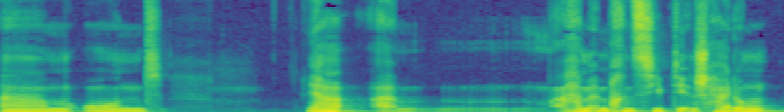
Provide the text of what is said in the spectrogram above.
Ähm, und ja, ähm, haben im Prinzip die Entscheidung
